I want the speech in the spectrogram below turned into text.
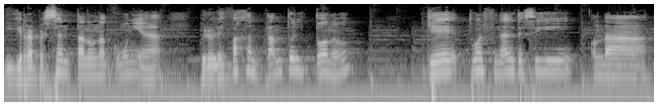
y representan a una comunidad, pero les bajan tanto el tono que tú al final decís, onda,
